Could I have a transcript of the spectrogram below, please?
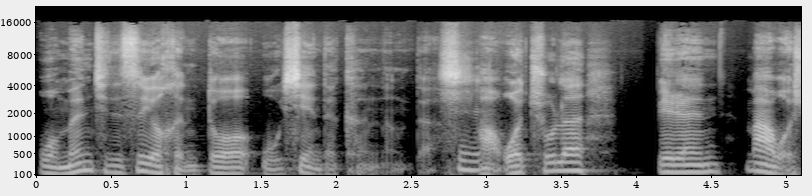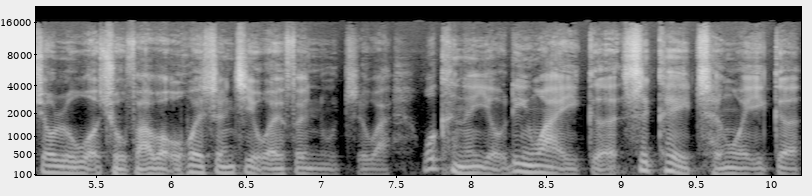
我们其实是有很多无限的可能的。是啊，我除了。别人骂我、羞辱我、处罚我，我会生气，我会愤怒之外，我可能有另外一个是可以成为一个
